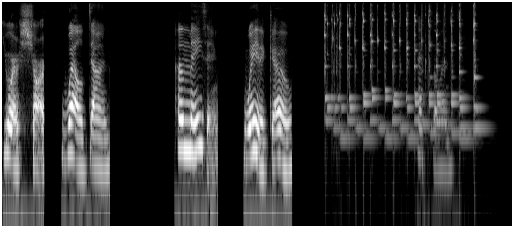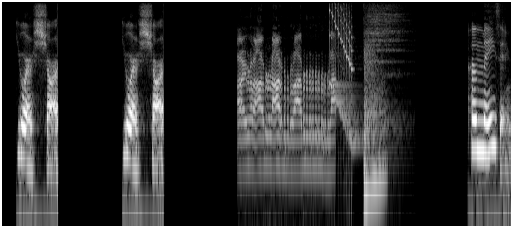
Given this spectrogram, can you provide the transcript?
You're sharp. Well done. Amazing. Way to go. Excellent. You're sharp. You're sharp. Amazing.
